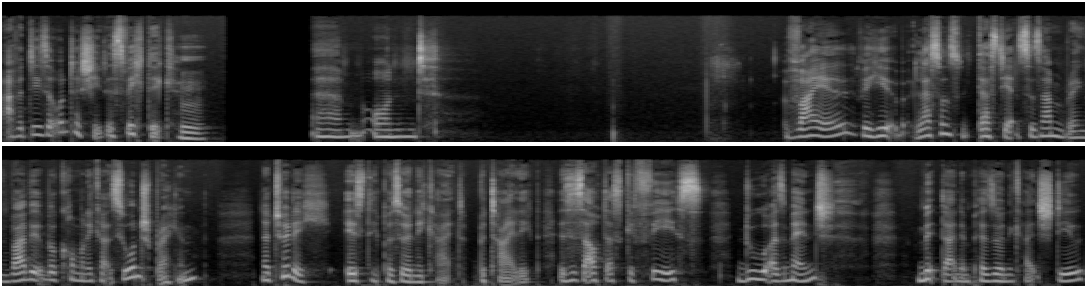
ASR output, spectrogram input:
aber dieser Unterschied ist wichtig. Hm. Ähm, und weil wir hier, lass uns das jetzt zusammenbringen, weil wir über Kommunikation sprechen, natürlich ist die Persönlichkeit beteiligt. Es ist auch das Gefäß, du als Mensch mit deinem Persönlichkeitsstil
